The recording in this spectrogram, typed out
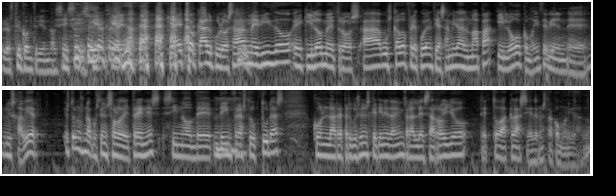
lo estoy conteniendo. Sí, sí, que, ha hecho cálculos, ha medido eh, kilómetros, ha buscado frecuencias, ha mirado el mapa y luego, como dice bien eh, Luis Javier, esto no es una cuestión solo de trenes, sino de, de infraestructuras con las repercusiones que tiene también para el desarrollo de toda clase de nuestra comunidad. ¿no?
